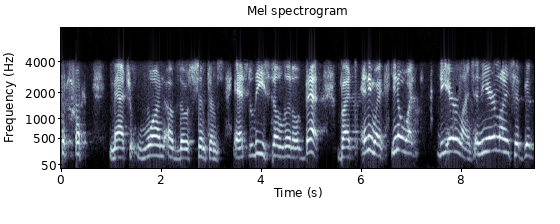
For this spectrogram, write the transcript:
match one of those symptoms at least a little bit. But anyway, you know what? The airlines and the airlines have been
